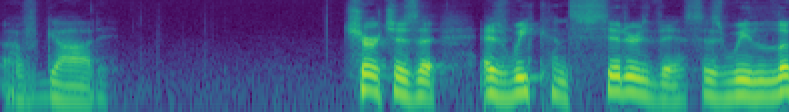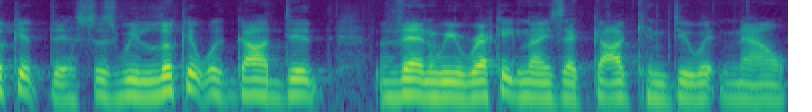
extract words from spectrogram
of God. Church, as, a, as we consider this, as we look at this, as we look at what God did then, we recognize that God can do it now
